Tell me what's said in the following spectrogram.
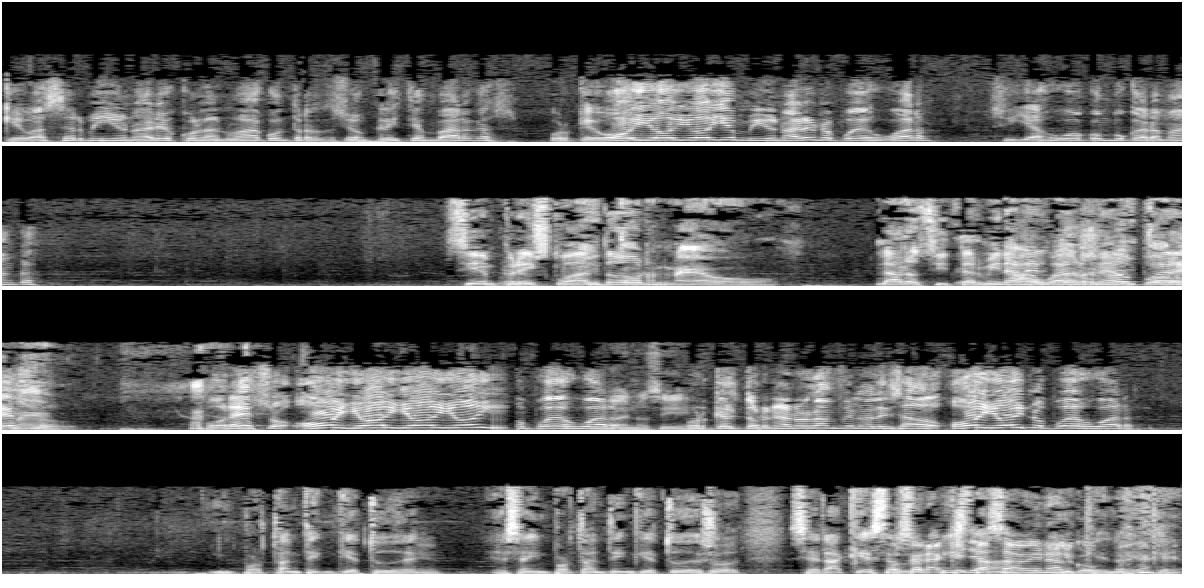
qué va a ser Millonarios con la nueva contratación Cristian Vargas. Porque hoy, hoy, hoy en Millonarios no puede jugar. Si ya jugó con Bucaramanga. Siempre y cuando. Claro, si terminan Ah, el bueno, torneo, no pues. torneo. Por eso, hoy, hoy, hoy, hoy no puede jugar. Bueno, sí. Porque el torneo no lo han finalizado. Hoy, hoy no puede jugar. Importante inquietud, ¿eh? Esa importante inquietud. Eso, ¿Será que esa ¿O es será la que ya saben algo? Que- que-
